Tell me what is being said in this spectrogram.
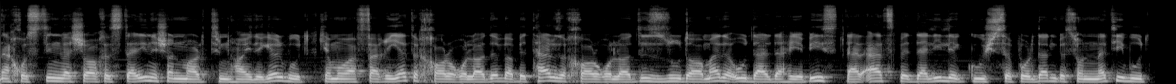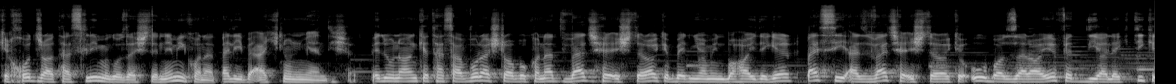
نخستین و شاخصترینشان مارتین هایدگر بود که موفقیت خارق‌العاده و به طرز خارق‌العاده زود آمد او در دهه 20 در اصل به دلیل گوش سپردن به سنتی بود که خود را تسلیم گذشته نمی کند ولی به اکنون می اندیشد بدون آنکه تصورش را بکند وجه اشتراک بنیامین با هایدگر بسی از وجه اشتراک او با ظرایف دیالکتیک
